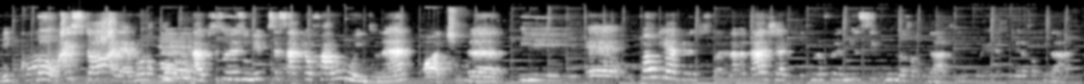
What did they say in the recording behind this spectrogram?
Me conta. Bom, a história, vou, vou é. contar, eu preciso resumir porque você sabe que eu falo muito, né? Ótimo. Uh, e é, qual que é a grande história? Na verdade, a arquitetura foi a minha segunda faculdade, não foi a minha primeira faculdade.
